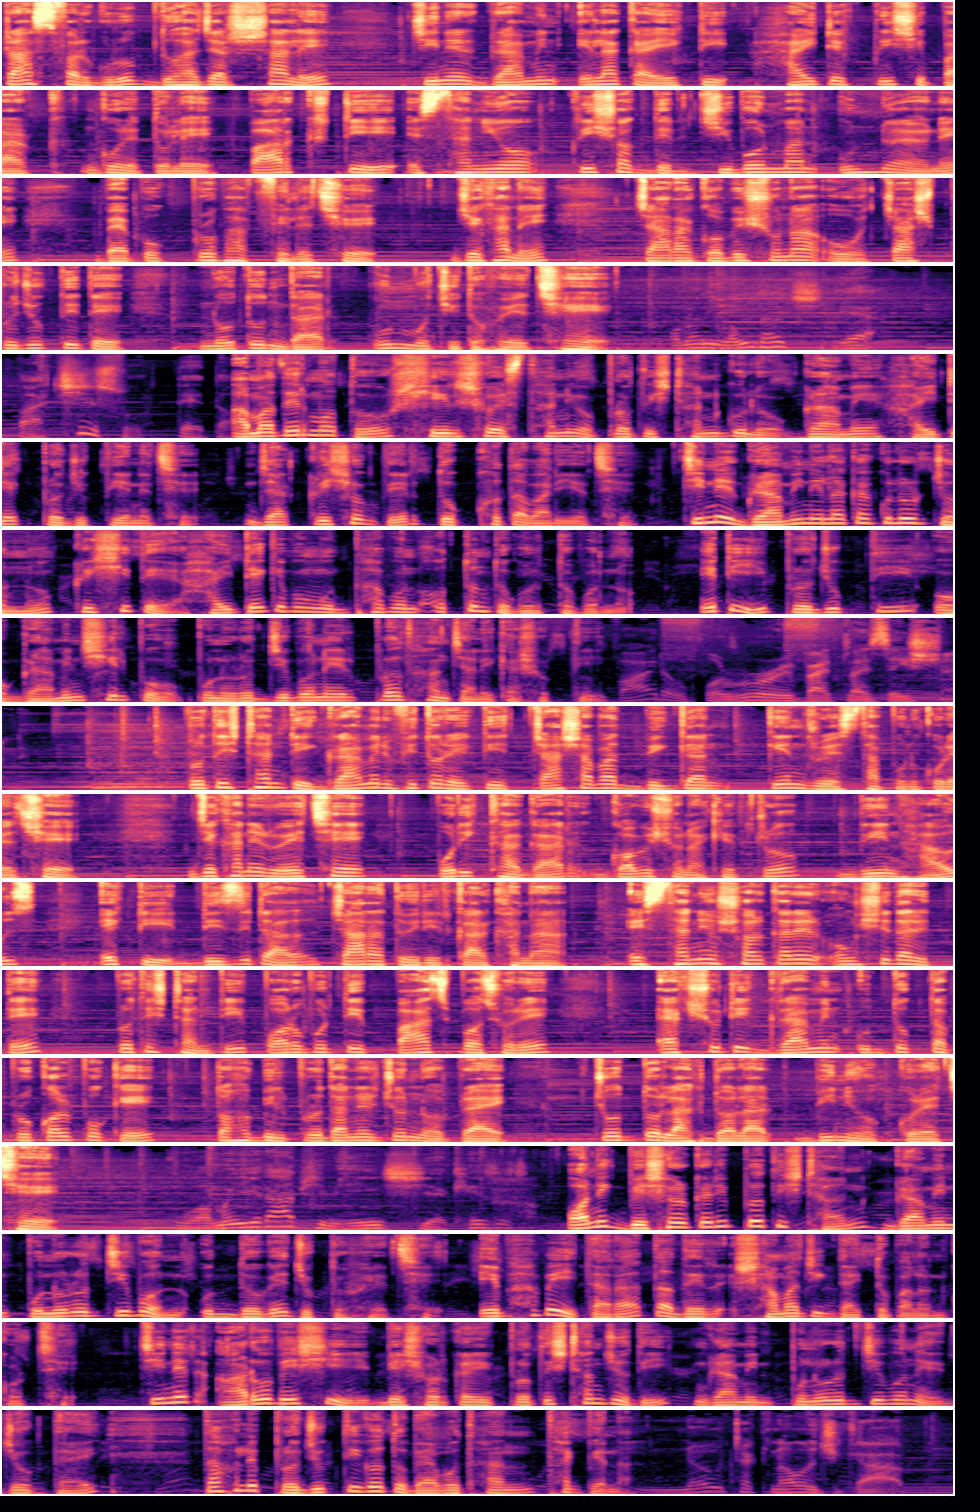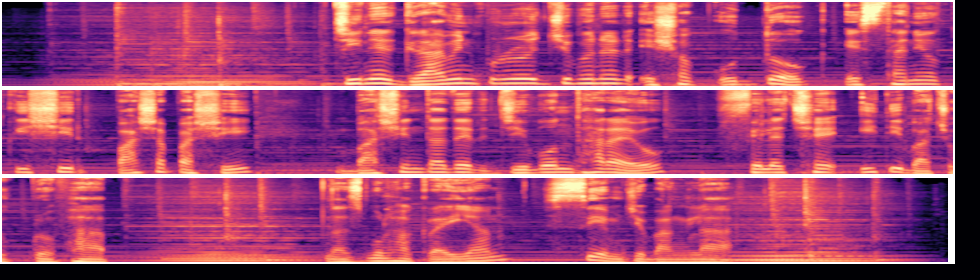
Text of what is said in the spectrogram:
ট্রান্সফার গ্রুপ দু হাজার সালে চীনের গ্রামীণ এলাকায় একটি হাইটেক কৃষি পার্ক গড়ে তোলে। পার্কটি স্থানীয় কৃষকদের জীবনমান উন্নয়নে ব্যাপক প্রভাব ফেলেছে, যেখানে চারা গবেষণা ও চাষ প্রযুক্তিতে নতুন দ্বার উন্মোচিত হয়েছে। আমাদের মতো শীর্ষস্থানীয় প্রতিষ্ঠানগুলো গ্রামে হাইটেক প্রযুক্তি এনেছে যা কৃষকদের দক্ষতা বাড়িয়েছে। চীনের গ্রামীণ এলাকাগুলোর জন্য কৃষিতে হাইটেক এবং উদ্ভাবন অত্যন্ত গুরুত্বপূর্ণ। এটি প্রযুক্তি ও গ্রামীণ শিল্প পুনরুজ্জীবনের প্রধান চালিকা শক্তি। প্রতিষ্ঠানটি গ্রামের ভিতরে একটি চাষাবাদ বিজ্ঞান কেন্দ্র স্থাপন করেছে যেখানে রয়েছে পরীক্ষাগার, গবেষণা ক্ষেত্র গ্রিন হাউস একটি ডিজিটাল চারা তৈরির কারখানা। স্থানীয় সরকারের অংশীদারিত্বে প্রতিষ্ঠানটি পরবর্তী পাঁচ বছরে একশোটি গ্রামীণ উদ্যোক্তা প্রকল্পকে তহবিল প্রদানের জন্য প্রায় চোদ্দ লাখ ডলার বিনিয়োগ করেছে। অনেক বেসরকারি প্রতিষ্ঠান গ্রামীণ পুনরুজ্জীবন উদ্যোগে যুক্ত হয়েছে। এভাবেই তারা তাদের সামাজিক দায়িত্ব পালন করছে। চীনের আরও বেশি বেসরকারি প্রতিষ্ঠান যদি গ্রামীণ পুনরুজ্জীবনে যোগ দেয় তাহলে প্রযুক্তিগত ব্যবধান থাকবে না. চীনের গ্রামীণ পুনরুজ্জীবনের এসব উদ্যোগ স্থানীয় কৃষির পাশাপাশি বাসিন্দাদের জীবনধারায়ও ফেলেছে ইতিবাচক প্রভাব। নাজমুল হক রাইয়ান সিএমজি বাংলা।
